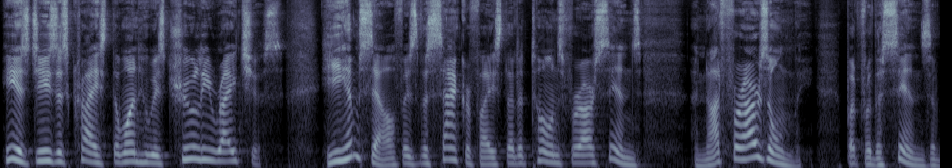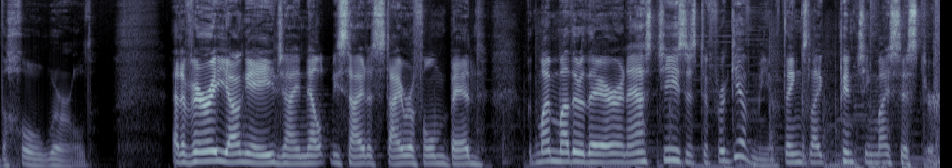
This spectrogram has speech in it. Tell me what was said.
He is Jesus Christ, the one who is truly righteous. He himself is the sacrifice that atones for our sins, and not for ours only, but for the sins of the whole world. At a very young age, I knelt beside a styrofoam bed with my mother there and asked Jesus to forgive me of things like pinching my sister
